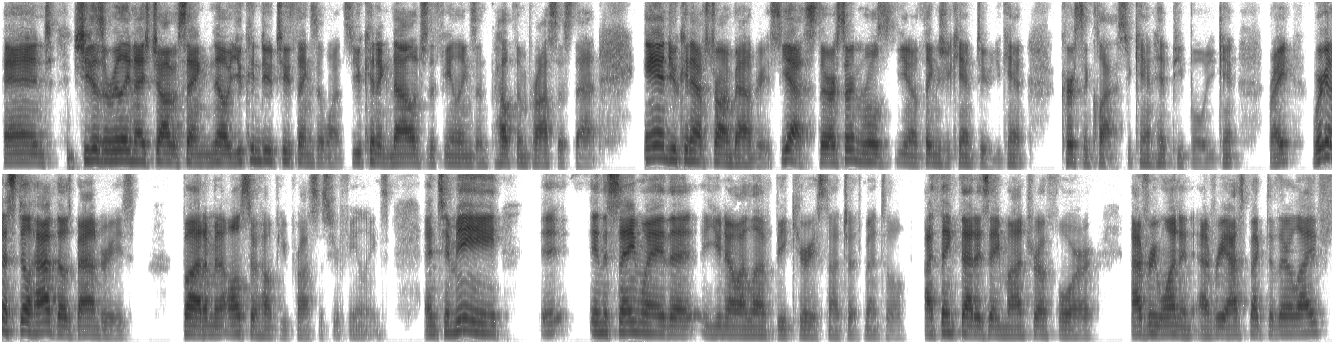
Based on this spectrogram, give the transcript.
and she does a really nice job of saying no you can do two things at once. You can acknowledge the feelings and help them process that. And you can have strong boundaries. Yes there are certain rules you know things you can't do. You can't curse in class. You can't hit people. You can't right? We're going to still have those boundaries but i'm going to also help you process your feelings. And to me it, in the same way that you know I love be curious, not judgmental. I think that is a mantra for everyone in every aspect of their life.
